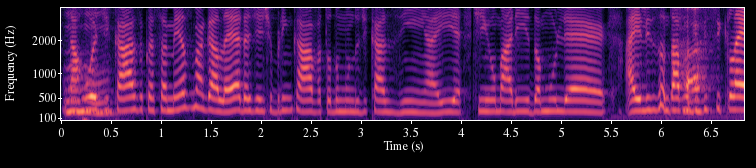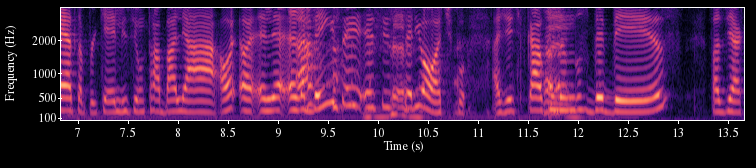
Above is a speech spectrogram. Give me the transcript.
Na Uhum. rua de casa, com essa mesma galera, a gente brincava, todo mundo de casinha. Aí tinha o marido, a mulher. Aí eles andavam de bicicleta, porque eles iam trabalhar. Era bem esse, esse estereótipo. A gente ficava cuidando dos bebês. Fazia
